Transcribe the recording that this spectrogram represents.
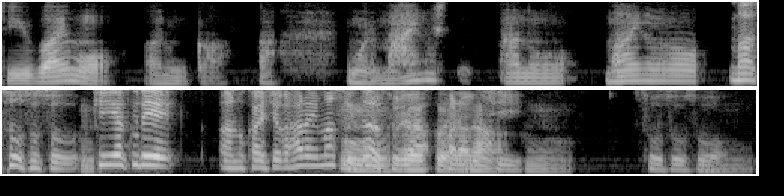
ていう場合もあるんか。あ、でも俺前の人、あの、前の、まあそうそうそう、うん契約で、あの、会社が払います言ったらそれはうん払うし、うんそうそうそう。うん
